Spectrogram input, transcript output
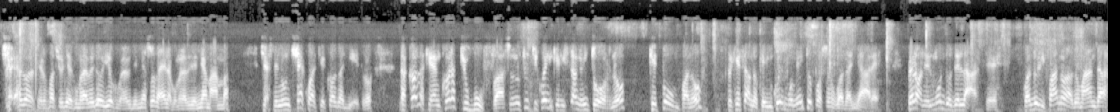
cioè, allora se lo faccio vedere come la vedo io, come la vede mia sorella, come la vede mia mamma, cioè se non c'è qualche cosa dietro, la cosa che è ancora più buffa sono tutti quelli che gli stanno intorno che pompano perché sanno che in quel momento possono guadagnare. Però nel mondo dell'arte, quando gli fanno la domanda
